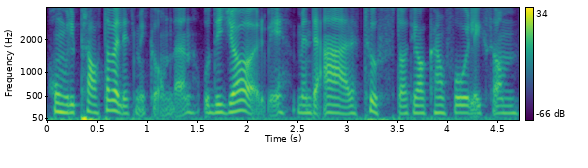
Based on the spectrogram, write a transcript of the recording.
hon vill prata väldigt mycket om den och det gör vi. Men det är tufft att jag kan få liksom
